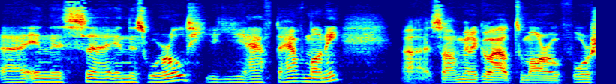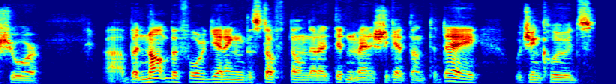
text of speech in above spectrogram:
uh, in this uh, in this world. You, you, have to have money. Uh, so I'm gonna go out tomorrow for sure, uh, but not before getting the stuff done that I didn't manage to get done today, which includes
